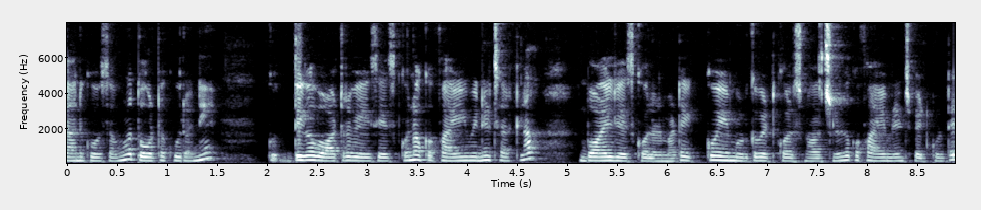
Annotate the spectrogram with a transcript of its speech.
దానికోసము తోటకూరని కొద్దిగా వాటర్ వేసేసుకొని ఒక ఫైవ్ మినిట్స్ అట్లా బాయిల్ చేసుకోవాలన్నమాట. ఎక్కువ ఏం ఉడకబెట్టుకోవాల్సిన అవసరం లేదు. ఒక ఫైవ్ మినిట్స్ పెట్టుకుంటే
